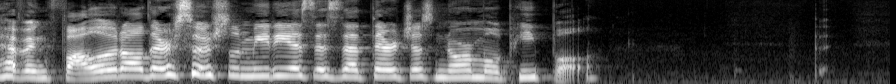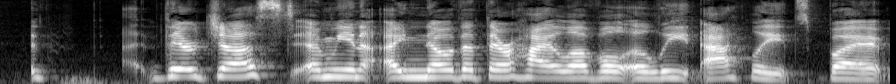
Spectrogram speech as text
having followed all their social medias is that they're just normal people. They're just I mean, I know that they're high level elite athletes, but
